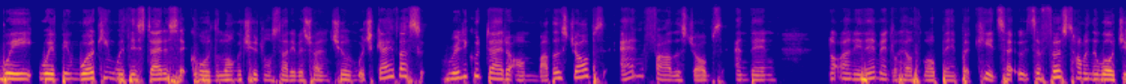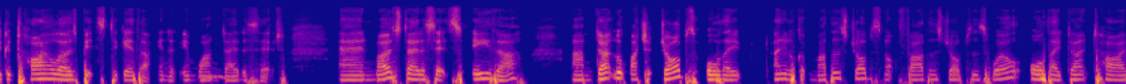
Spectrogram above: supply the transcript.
we, we've been working with this data set called the Longitudinal Study of Australian Children, which gave us really good data on mothers' jobs and fathers' jobs, and then not only their mental health and well-being, but kids. So it's the first time in the world you could tie all those bits together in, in one mm. data set. And most data sets either um, don't look much at jobs, or they only look at mothers' jobs, not fathers' jobs as well, or they don't tie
